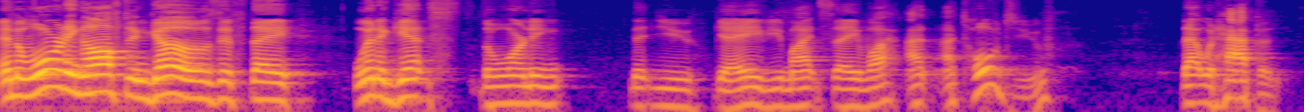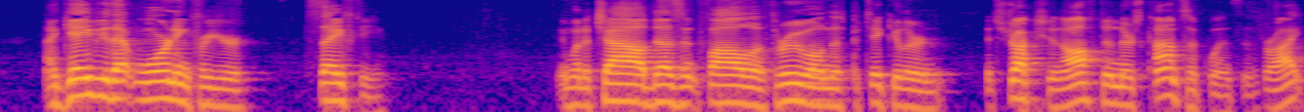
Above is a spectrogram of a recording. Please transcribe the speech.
And the warning often goes if they went against the warning that you gave, you might say, Well, I, I told you that would happen. I gave you that warning for your safety. And when a child doesn't follow through on this particular instruction, often there's consequences, right?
